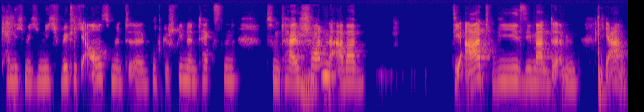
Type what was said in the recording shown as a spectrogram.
kenne ich mich nicht wirklich aus, mit äh, gut geschriebenen Texten zum Teil mhm. schon, aber die Art, wie sie jemand ähm, ja,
